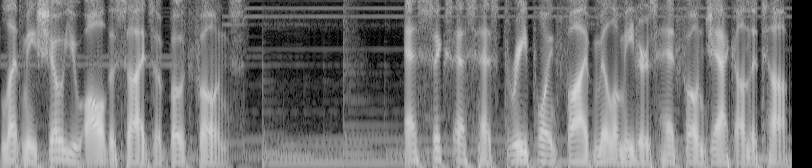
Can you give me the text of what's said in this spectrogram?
Let me show you all the sides of both phones. S6s has 3.5mm headphone jack on the top,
